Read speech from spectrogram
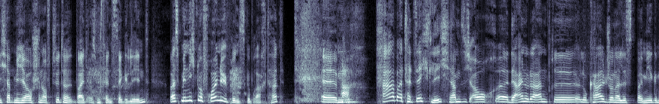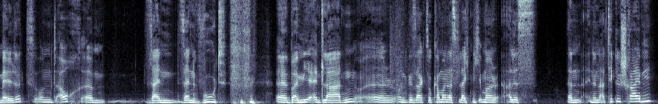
Ich habe mich ja auch schon auf Twitter weit aus dem Fenster gelehnt, was mir nicht nur Freunde übrigens gebracht hat. Ähm, Ach. Aber tatsächlich haben sich auch äh, der ein oder andere Lokaljournalist bei mir gemeldet und auch ähm, sein, seine Wut äh, bei mir entladen äh, und gesagt, so kann man das vielleicht nicht immer alles dann in einen Artikel schreiben.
